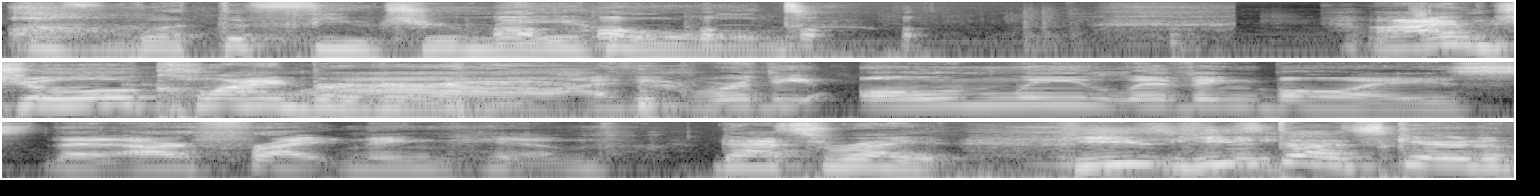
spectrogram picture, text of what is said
of what the future may hold. I'm Joel Kleinberger. Wow, I think we're the only living boys that are frightening him. That's right. He's he's not scared of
